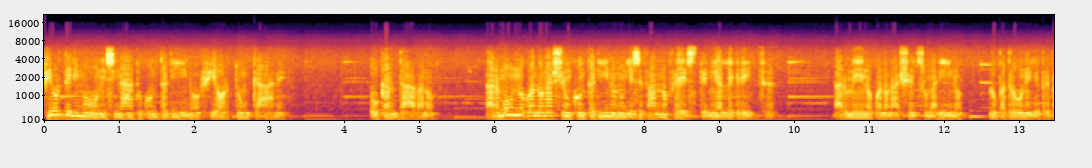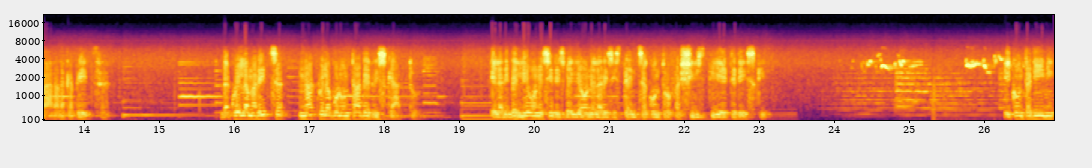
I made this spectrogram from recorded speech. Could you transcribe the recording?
Fior de limone sinato contadino, fiortum cane. O cantavano, Armonno quando nasce un contadino non gli se fanno feste né allegrezza. Armeno quando nasce il suo marino, lo padrone gli prepara la capezza. Da quell'amarezza nacque la volontà del riscatto e la ribellione si risvegliò nella resistenza contro fascisti e tedeschi. I contadini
